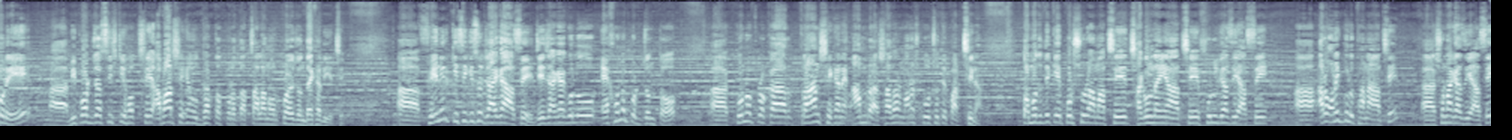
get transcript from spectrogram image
করে বিপর্যয় সৃষ্টি হচ্ছে, আবার সেখানে উদ্ধার তৎপরতা চালানোর প্রয়োজন দেখা দিয়েছে। ফেনীর কিছু কিছু জায়গা আছে, যে জায়গাগুলো এখনও পর্যন্ত কোনো প্রকার ত্রাণ সেখানে আমরা সাধারণ মানুষ পৌঁছতে পারছি না। তমদ পরশুরাম আছে, ছাগলনাইয়া আছে, ফুলগাজী আছে আরও অনেকগুলো থানা আছে সোনাগাজী আছে।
